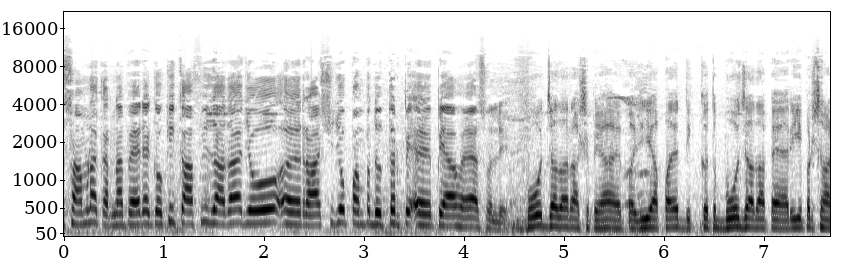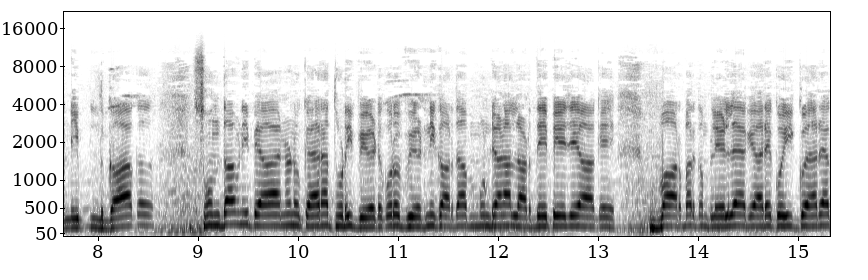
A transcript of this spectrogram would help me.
ਸਾਹਮਣਾ ਕਰਨਾ ਪੈ ਰਿਹਾ, ਕਿਉਂਕਿ ਕਾਫੀ ਜ਼ਿਆਦਾ ਜੋ ਰਸ਼ ਜੋ ਪੰਪ ਦੇ ਉੱਤੇ ਪਿ- ਪਿਆ ਹੋਇਆ ਇਸ ਵੇਲੇ। ਬਹੁਤ ਜ਼ਿਆਦਾ ਰਸ਼ ਪਿਆ ਹੈ ਭਾਜੀ, ਆਪਾਂ ਇਹ ਦਿੱਕਤ ਬਹੁਤ ਜ਼ਿਆਦਾ ਪੈ ਰਹੀ ਹੈ, ਪਰੇਸ਼ਾਨੀ ਗਾਹਕ ਸੁਣਦਾ ਵੀ ਨਹੀਂ ਪਿਆ, ਇਹਨਾਂ ਨੂੰ ਕਹਿ ਰਿਹਾ ਥੋੜੀ ਵੇਟ ਕਰੋ ਵੇਟ ਨਹੀਂ ਕਰਦਾ, ਮੁੰਡਿਆਂ ਨਾਲ ਲੜਦੇ ਪਏ ਜੇ ਆ ਕੇ ਬਾਰ-ਬਾਰ ਕੰਪਲੇਂਟ ਲੈ ਕੇ ਆ ਰਹੇ, ਕੋਈ ਕਹਿ ਰਿਹਾ,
